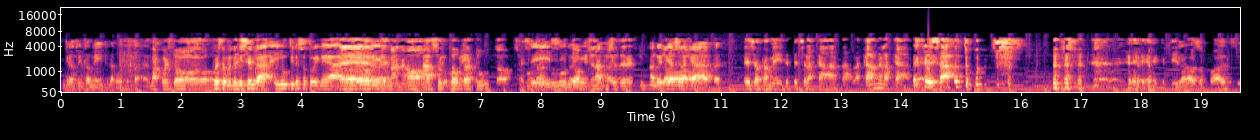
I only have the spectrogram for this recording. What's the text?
gratuitamente da qualche parte. Ma questo, Questo mi sembra inutile sottolineare. Eh, dire. ma no, si Assolutamente. compra tutto, si Eh compra sì, sì, tutto, noi- bisogna a noi- possedere tutto. A noi piace la carta. Esattamente, piace la carta, la carne e la carta. esatto. che filosofo, anzi,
